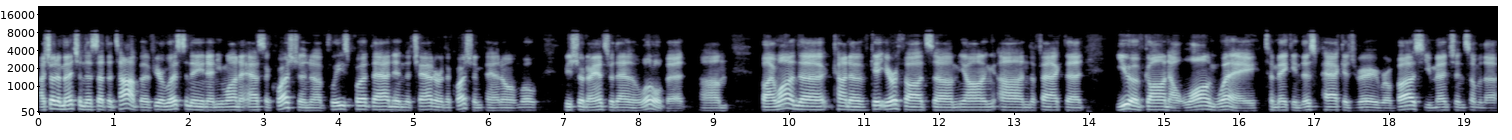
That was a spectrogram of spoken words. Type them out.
i should have mentioned this at the top but if you're listening and you want to ask a question uh, please put that in the chat or the question panel we'll be sure to answer that in a little bit. Um, but i wanted to kind of get your thoughts um, yang on the fact that you have gone a long way to making this package very robust. You mentioned some of the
